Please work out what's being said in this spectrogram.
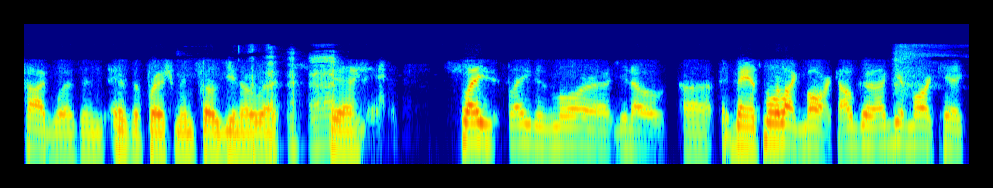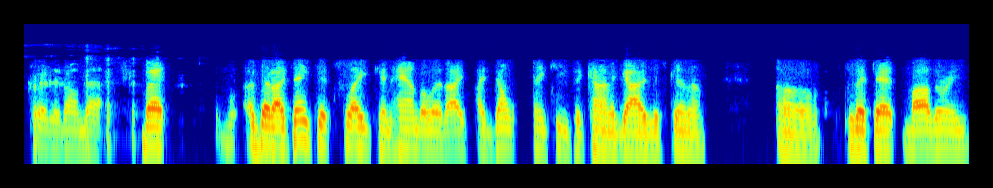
Todd was in, as a freshman, so you know uh, yeah Slade Slade is more, uh, you know, uh, advanced, more like Mark. I'll go. I give Mark credit on that, but but I think that Slade can handle it. I I don't think he's the kind of guy that's gonna uh, let that bother him.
